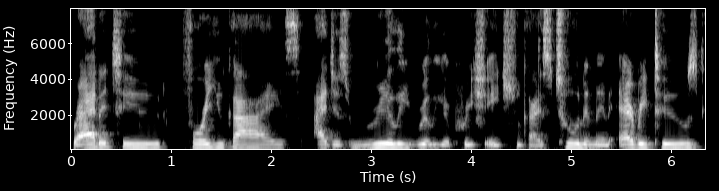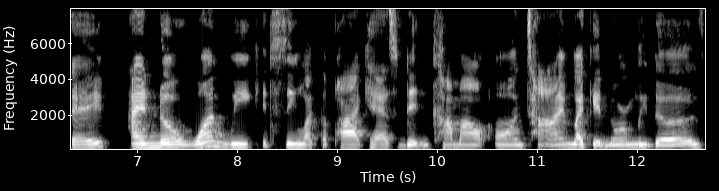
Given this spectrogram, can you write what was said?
gratitude for you guys. I just really, really appreciate you guys tuning in every Tuesday. I know one week it seemed like the podcast didn't come out on time like it normally does.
